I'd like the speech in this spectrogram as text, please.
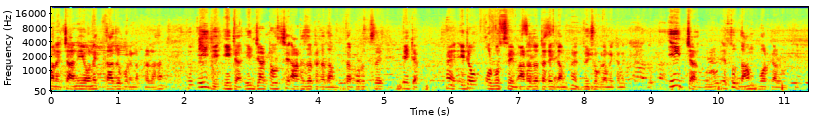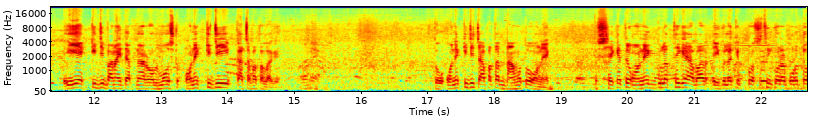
মানে চা নিয়ে অনেক কাজও করেন আপনারা হ্যাঁ? তো এই যে এইটা এই জারটা হচ্ছে আট হাজার টাকা দাম তারপর হচ্ছে এইটা হ্যাঁ এটাও অলমোস্ট সেম আট হাজার টাকাই দাম হ্যাঁ দুইশো গ্রাম এখানে। তো এই চাগুলো এত দাম হওয়ার কারণ কি? এই এক কেজি বানাইতে আপনার অলমোস্ট অনেক কেজি কাঁচা পাতা লাগে। তো অনেক কেজি চা পাতার দামও তো অনেক। তো সেক্ষেত্রে অনেকগুলোর থেকে আবার এইগুলাকে প্রসেসিং করার পরে তো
